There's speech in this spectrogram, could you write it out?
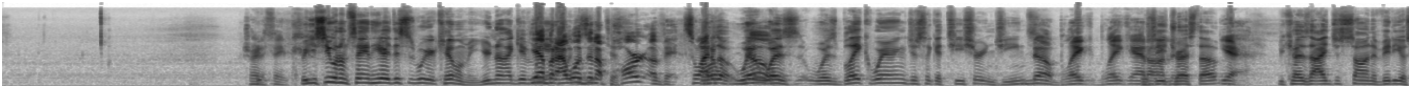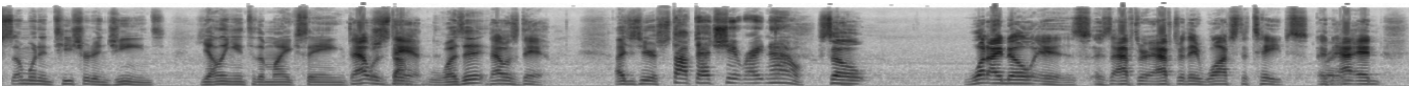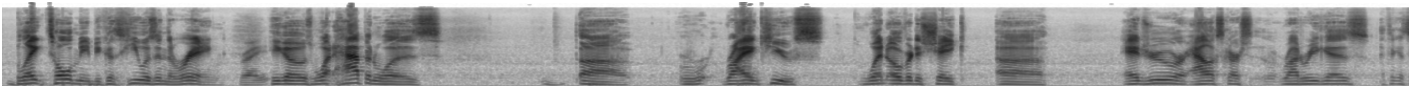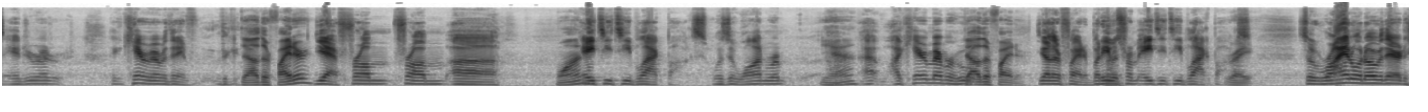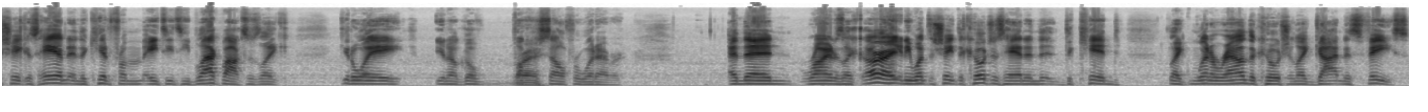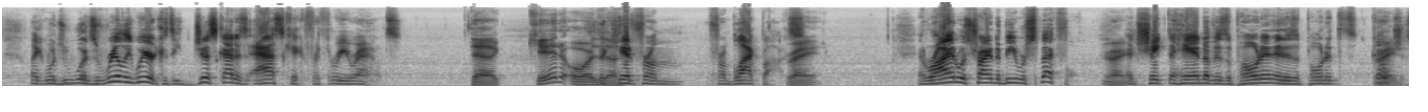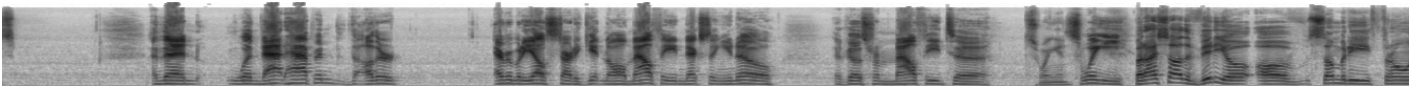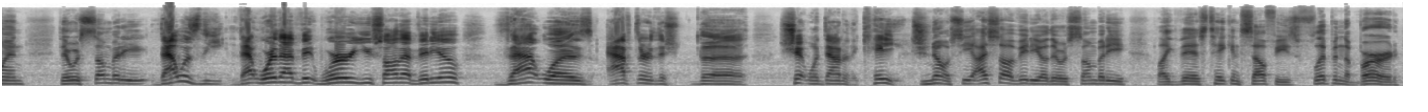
trying to think. But you see what I'm saying here? This is where you're killing me. You're not giving Yeah, me but I wasn't a part of it, so I don't up. Wait, know. Was was Blake wearing just like a t-shirt and jeans? no Blake? Blake had Was on he dressed up? Yeah, Because I just saw in a video someone in t-shirt and jeans yelling into the mic saying That was "Stop." Dan. Was it? that was Dan. I just hear stop that shit right now. So what I know is is after after they watched the tapes and Right. and Blake told me because he was in the ring. Right. He goes, "What happened was uh, R- Ryan Cuse went over to shake uh, Andrew or Alex Gar- Rodriguez. I think it's Andrew. I can't remember the name. The, The other fighter? yeah, from from uh, Juan? ATT Black Box. Was it Juan? Yeah. I, I can't remember who The other fighter. the other fighter, but he was from ATT Black Box. Right. So Ryan went over there to shake his hand, and the kid from ATT Black Box was like, "Get away, you know, go fuck Right. yourself or whatever." And then Ryan was like, "All right," and he went to shake the coach's hand, and the, the kid like went around the coach and like got in his face, like which was really weird because he just got his ass kicked for three rounds. The kid or The, the, kid from from Black Box, Right. And Ryan was trying to be respectful Right. and shake the hand of his opponent and his opponent's Right. coaches. And then when that happened, the other everybody else started getting all mouthy. Next thing you know, it goes from mouthy to Swinging. swingy. But I saw the video of somebody throwing. There was somebody. That was the that where that vi- where you saw that video. That was after the sh- the shit went down in the cage. No, see, I saw a video. There was somebody like this taking selfies, flipping the bird,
